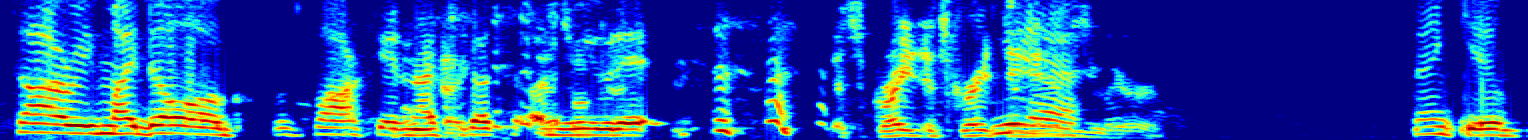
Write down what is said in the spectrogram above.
Sorry, my dog was barking. I forgot to that's unmute okay. it. It's great. It's great to Yeah. have you here. Thank you.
